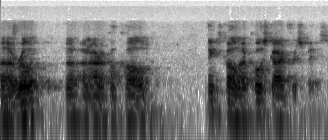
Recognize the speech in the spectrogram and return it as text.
uh, wrote uh, an article called, I think it's called Our Coast Guard for Space.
